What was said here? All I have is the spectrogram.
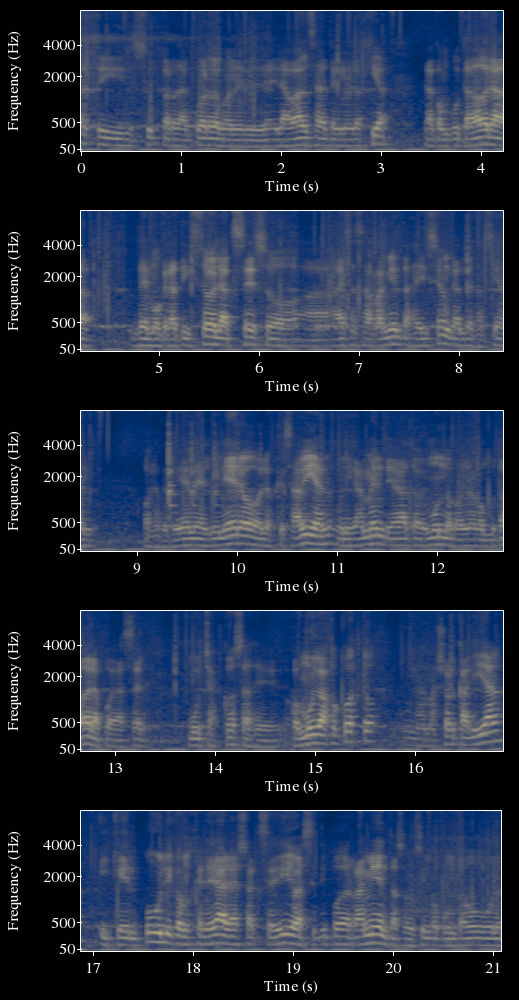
Yo estoy súper de acuerdo con el, avance de la tecnología. La computadora democratizó el acceso a, esas herramientas de edición que antes hacían o los que tenían el dinero o los que sabían únicamente y ahora todo el mundo con una computadora puede hacer muchas cosas de- con muy bajo costo, una mayor calidad y que el público en general haya accedido a ese tipo de herramientas, a un 5.1,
